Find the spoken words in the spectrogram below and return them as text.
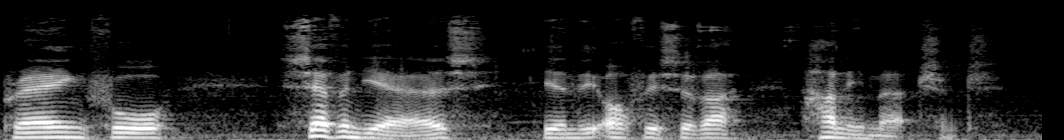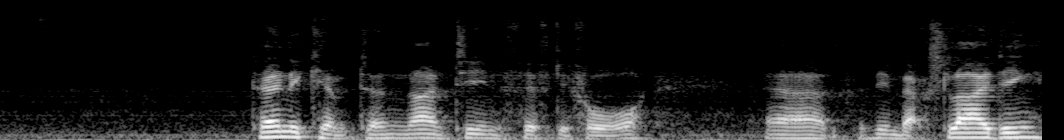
praying for seven years in the office of a honey merchant. Tony Kimpton, 1954, uh, had been backsliding,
